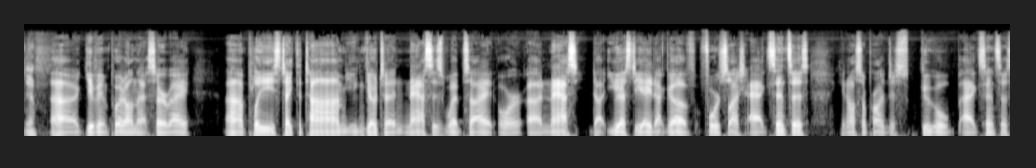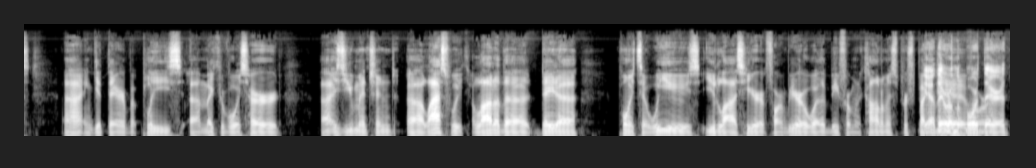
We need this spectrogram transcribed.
Yeah. uh, give input on that survey. Uh, please take the time. You can go to NASS's website or uh, nas.usda.gov forward slash ag census. You can also probably just Google ag census uh, and get there. But please uh, make your voice heard. Uh, as you mentioned uh, last week, a lot of the data points that we use utilize here at Farm Bureau, whether it be from an economist perspective. yeah, they were on the board or- there at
